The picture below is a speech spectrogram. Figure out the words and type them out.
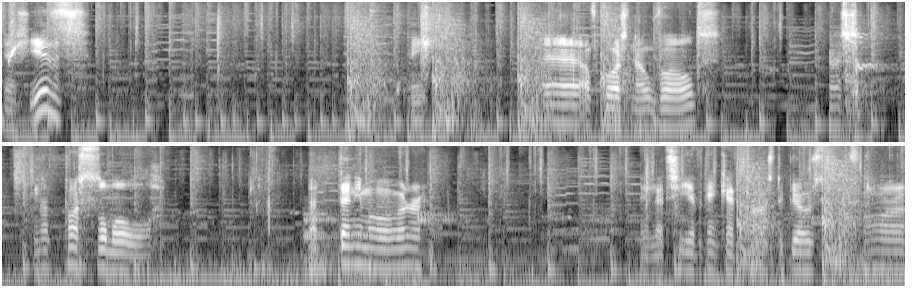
There she is. Okay. Uh, of course no vault. That's not possible. Not anymore. Let's see if we can get past the ghost before.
